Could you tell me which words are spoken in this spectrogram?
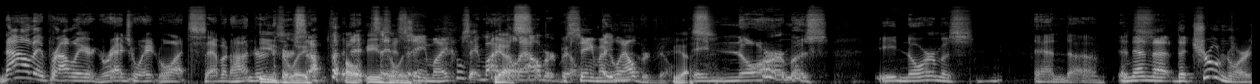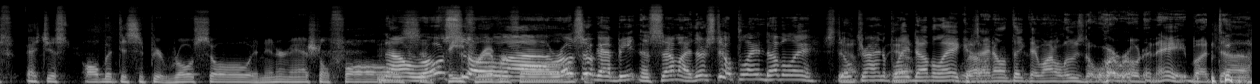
Now they probably are graduating what seven hundred or Easily. something. Oh, It's- it's easily. St. Michael? St. Michael Yes. Albertville. St. Michael En- Albertville. yes. Enormous, enormous, and uh, And then the, the true north has just all but disappeared. Roseau and International Falls. Now and Thief Roseau, uh, Roseau got beat in the semi. They're still playing Double A, still Yeah, trying to play yeah. Double A because Well- I don't think they want to lose to Warroad in A. But uh,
